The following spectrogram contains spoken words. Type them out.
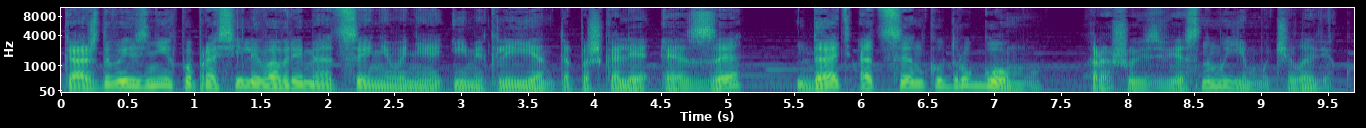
каждого из них попросили во время оценивания ими клиента по шкале ЭЗ дать оценку другому, хорошо известному ему человеку.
